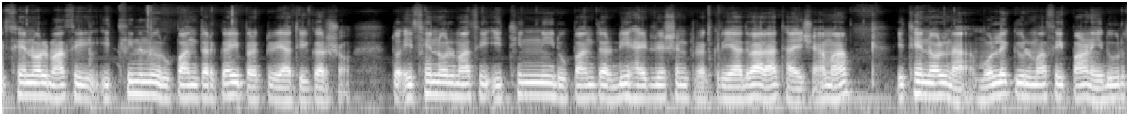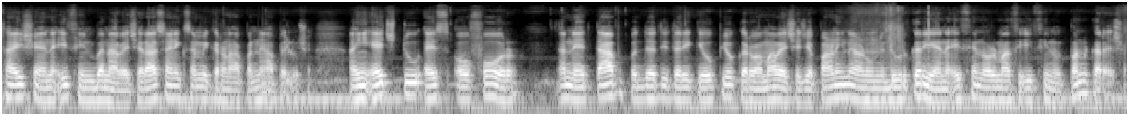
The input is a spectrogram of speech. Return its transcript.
ઇથેનોલમાંથી ઇથિનનું રૂપાંતર કઈ પ્રક્રિયાથી કરશો? તો ઇથેનોલમાંથી ઇથિનની રૂપાંતર ડિહાઇડ્રેશન પ્રક્રિયા દ્વારા થાય છે. આમાં ઇથેનોલના મોલેક્યુલમાંથી પાણી દૂર થાય છે અને ઇથિન બનાવે છે. રાસાયણિક સમીકરણ આપણને આપેલું છે. અહીં H two S O four અને તાપ પદ્ધતિ તરીકે ઉપયોગ કરવામાં આવે છે, જે પાણીના અણુને દૂર કરી અને ઇથેનોલમાંથી ઇથિન ઉત્પન્ન કરે છે.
